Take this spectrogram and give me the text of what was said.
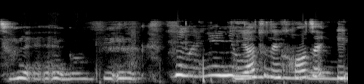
którego wilk. No nie, nie Ja mogę tutaj chodzę i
